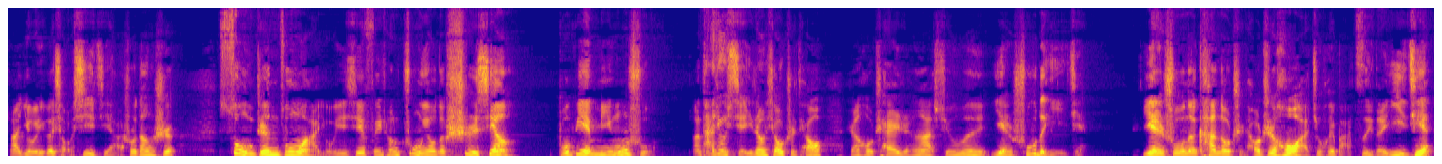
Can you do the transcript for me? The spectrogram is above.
啊，有一个小细节啊，说当时宋真宗啊有一些非常重要的事项不便明说，啊，他就写一张小纸条，然后差人啊询问晏殊的意见。晏殊呢看到纸条之后啊，就会把自己的意见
